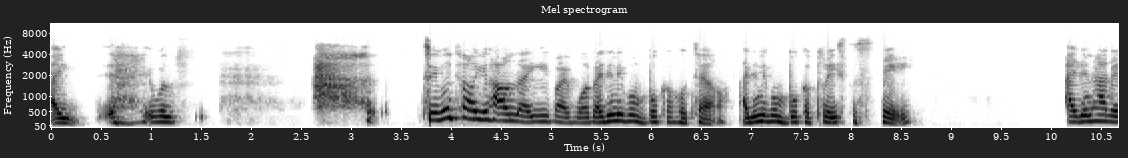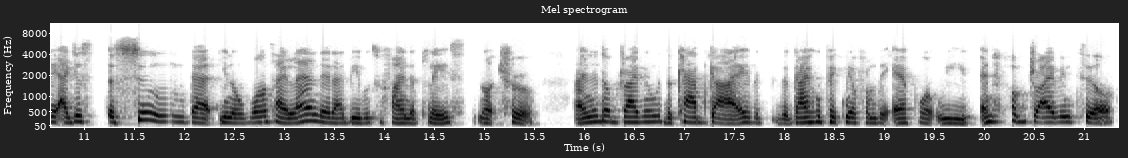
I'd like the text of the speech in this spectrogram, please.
I, it was, to even tell you how naive I was, I didn't even book a hotel. I didn't even book a place to stay. I didn't have any, I just assumed that, you know, once I landed, I'd be able to find a place. Not true. I ended up driving with the cab guy, the, the guy who picked me up from the airport. We ended up driving till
